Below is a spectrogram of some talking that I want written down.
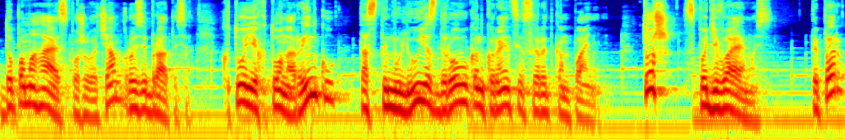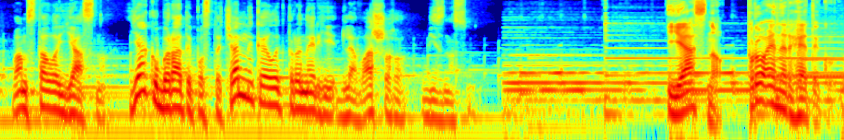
допомагає споживачам розібратися, хто є хто на ринку та стимулює здорову конкуренцію серед компаній. Тож, сподіваємось, Тепер вам стало ясно, як обирати постачальника електроенергії для вашого бізнесу. Ясно про енергетику.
